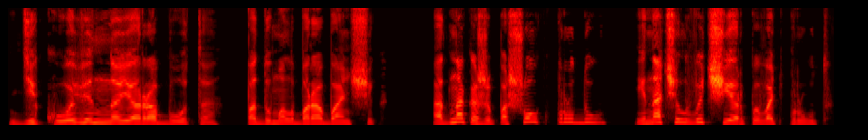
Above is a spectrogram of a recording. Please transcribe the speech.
«Диковинная работа», — подумал барабанщик. Однако же пошел к пруду и начал вычерпывать пруд.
